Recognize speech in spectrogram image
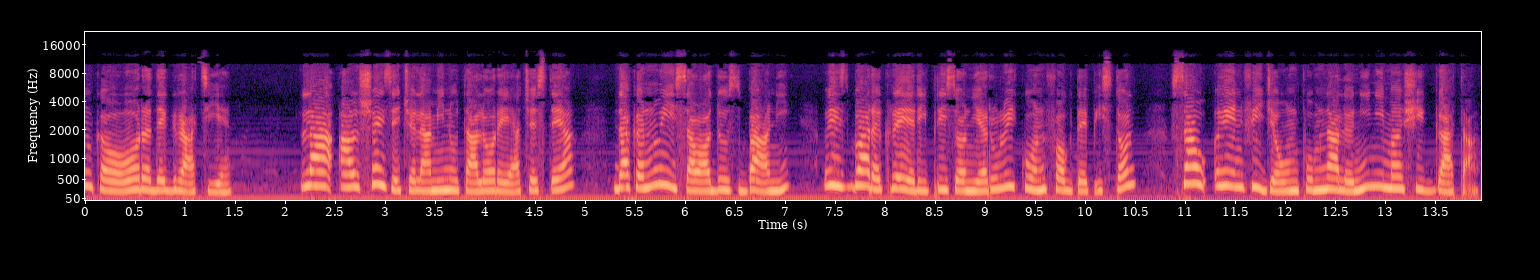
încă o oră de grație. La al 60-lea minut al orei acesteia, dacă nu i s-au adus banii, îi zboară creierii prizonierului cu un foc de pistol sau îi înfige un pumnal în inimă și gata.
